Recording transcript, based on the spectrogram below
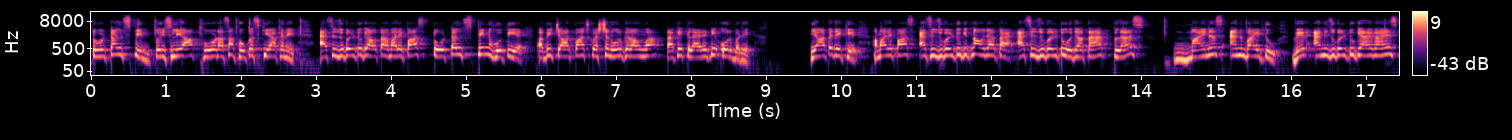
टोटल स्पिन तो इसलिए आप थोड़ा सा फोकस किया करें एस इजुगल टू क्या होता है हमारे पास? टोटल स्पिन होती है। अभी चार पाँच क्वेश्चन और कराऊँगा ताकि क्लैरिटी और बढ़े। यहाँ पे देखिए, हमारे पास एस इजुगल टू कितना हो जाता है? एस इजुगल टू हो जाता है plus minus N by two where N equal to क्या है गाइस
